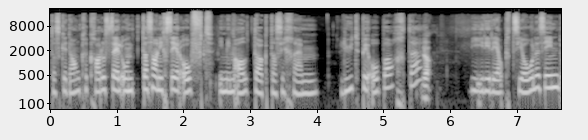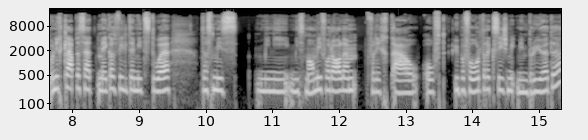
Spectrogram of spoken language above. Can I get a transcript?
Das Gedankenkarussell. Und das habe ich sehr oft in meinem Alltag, dass ich ähm, Leute beobachte Ja. wie ihre Reaktionen sind. Und ich glaube, das hat mega viel damit zu tun, dass mis, meine, meine Mami vor allem vielleicht auch oft überfordert war mit meinem Bruder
